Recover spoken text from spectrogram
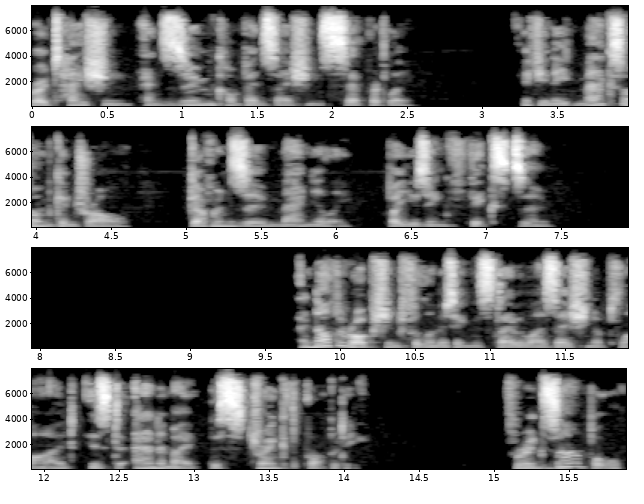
rotation, and zoom compensation separately. If you need maximum control, govern zoom manually by using fixed zoom. Another option for limiting the stabilization applied is to animate the strength property. For example,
